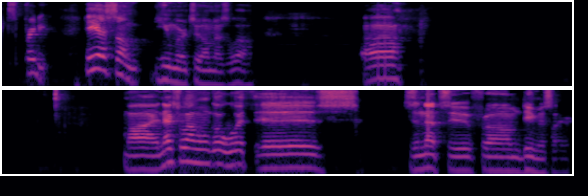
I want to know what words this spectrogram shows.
it's pretty. He has some humor to him as well. Uh, my next one I'm gonna go with is Zenitsu from Demon Slayer.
